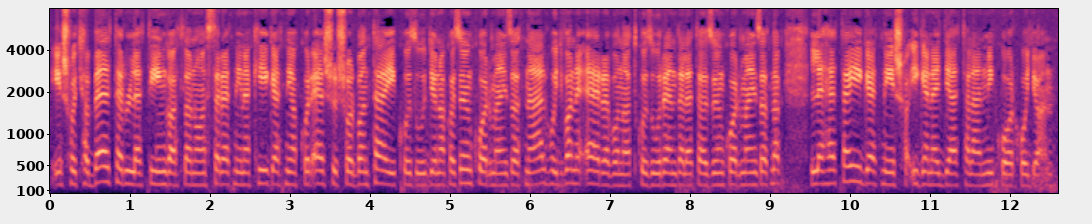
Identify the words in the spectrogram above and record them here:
és hogyha belterületi ingatlanon szeretnének égetni, akkor elsősorban tájékozódjanak az önkormányzatnál, hogy van-e erre vonatkozó rendelete az önkormányzatnak, lehet-e égetni, és ha igen, egyáltalán mikor, hogyan.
